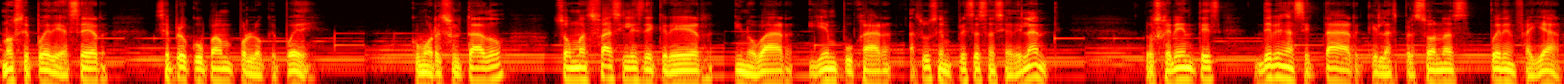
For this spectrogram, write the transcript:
no se puede hacer, se preocupan por lo que puede. Como resultado, son más fáciles de creer, innovar y empujar a sus empresas hacia adelante. Los gerentes deben aceptar que las personas pueden fallar.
